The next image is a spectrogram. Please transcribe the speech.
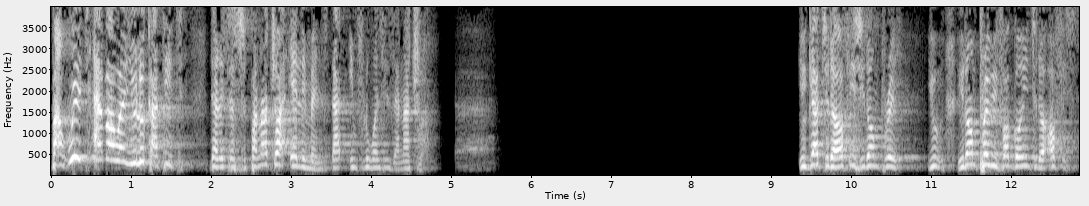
But whichever way you look at it, there is a supernatural element that influences the natural. You get to the office, you don't pray. You, you don't pray before going to the office.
